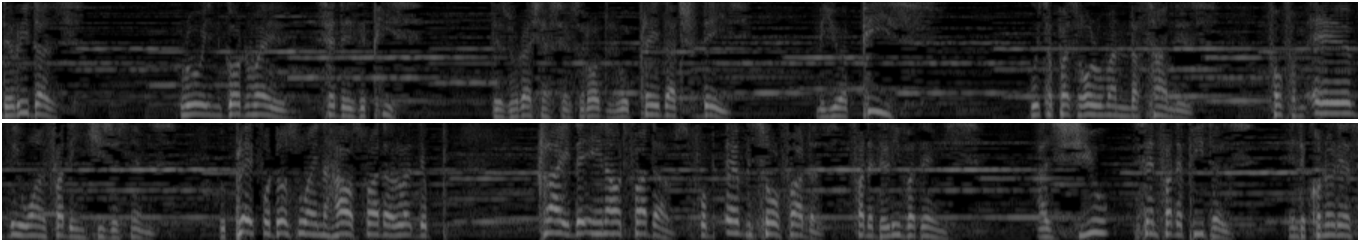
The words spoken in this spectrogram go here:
the readers rule in God's way, said there's a peace. There's says, Lord. We pray that today. May your peace, which surpasses all human understanding, fall from everyone, Father, in Jesus' name. We pray for those who are in the house, Father, let the cry day in out, fathers, for every soul, fathers. Father, deliver them. As you sent Father Peters in the Cornelius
